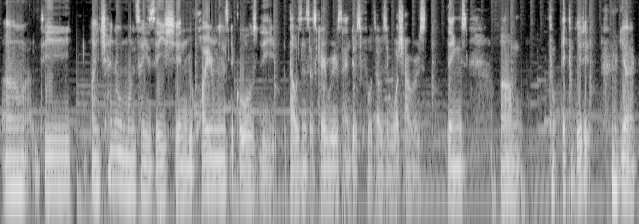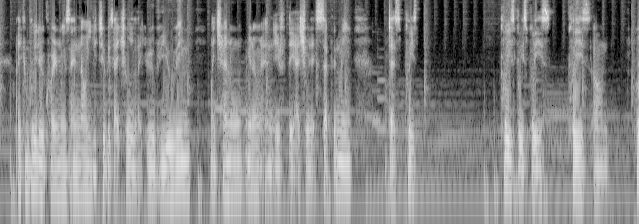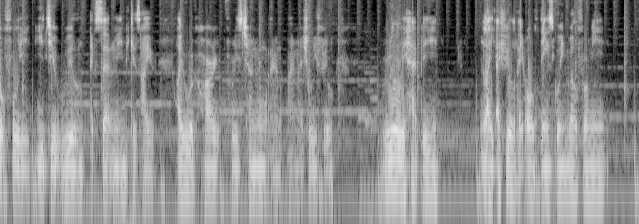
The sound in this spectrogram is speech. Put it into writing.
uh, the my channel monetization requirements the goals the thousand subscribers and those 4000 watch hours things um i completed. Yeah i completed requirements and now youtube is actually like reviewing my channel you know and if they actually accepted me just please please please please please um hopefully youtube will accept me because i i work hard for this channel and i'm actually feel really happy. Like I feel like all things going well for me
